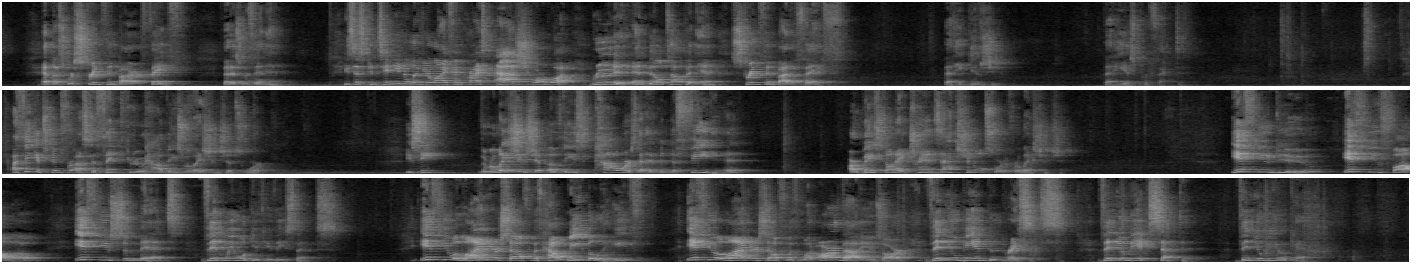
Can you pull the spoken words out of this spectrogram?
unless we're strengthened by our faith that is within him. He says, continue to live your life in Christ as you are what? Rooted and built up in him, strengthened by the faith that he gives you, that he has perfected. I think it's good for us to think through how these relationships work. You see, the relationship of these powers that have been defeated are based on a transactional sort of relationship. If you do, if you follow, if you submit, then we will give you these things. If you align yourself with how we believe, if you align yourself with what our values are, then you'll be in good graces. Then you'll be accepted. Then you'll be okay.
